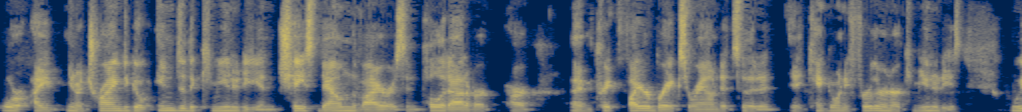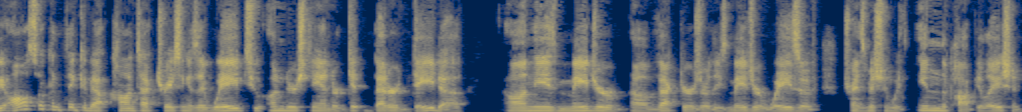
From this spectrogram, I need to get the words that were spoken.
or I, you know, trying to go into the community and chase down the virus and pull it out of our, our and create fire breaks around it so that it, it can't go any further in our communities. We also can think about contact tracing as a way to understand or get better data on these major uh, vectors or these major ways of transmission within the population.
